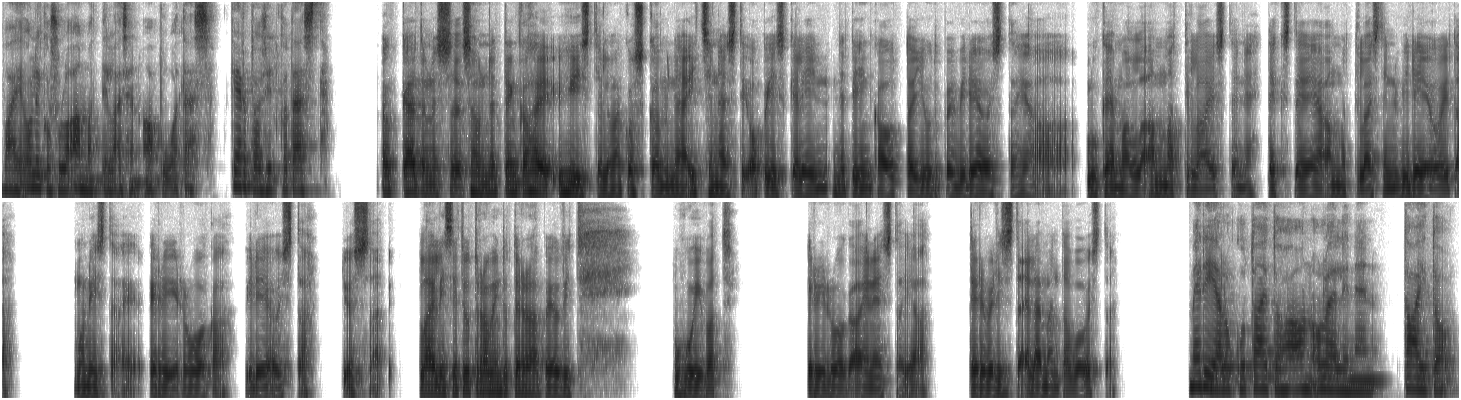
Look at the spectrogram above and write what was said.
vai oliko sulla ammattilaisen apua tässä? Kertoisitko tästä? No, käytännössä se on näiden kahden yhdistelmä, koska minä itsenäisesti opiskelin netin kautta YouTube-videoista ja lukemalla ammattilaisten tekstejä ja ammattilaisten videoita monista eri ruokavideoista, joissa laillistetut ravintoterapeutit puhuivat eri ruoka-aineista ja terveellisistä elämäntavoista. Medialukutaitohan on oleellinen taito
